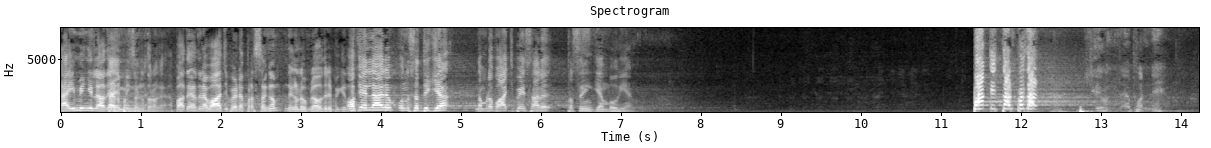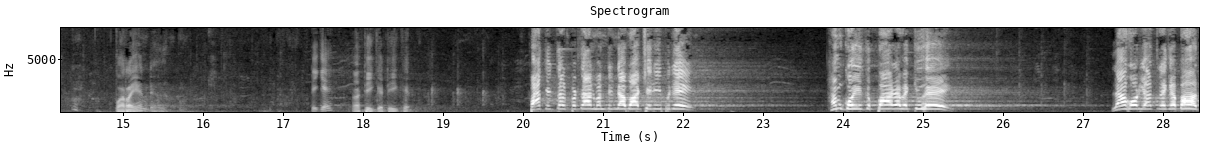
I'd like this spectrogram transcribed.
ടൈമിങ്ങില്ലാതെ പ്രസംഗം തുടങ്ങുക. അപ്പൊ അദ്ദേഹത്തിന്റെ വാജ്പേയിയുടെ പ്രസംഗം നിങ്ങളുടെ മുമ്പിൽ അവതരിപ്പിക്കുന്നു. ഓക്കെ എല്ലാവരും ഒന്ന് ശ്രദ്ധിക്കുക. നമ്മുടെ വാജ്പേയി സാറ് പ്രസംഗിക്കാൻ പോവുകയാണ്. പാകിസ്ഥാൻ പ്രധാൻ പറയണ്ടേ അത്? ठीक है ആ ടീക്കെ ടീക്കെ पाकिस्तान प्रधानमंत्री नवाज शरीफ ने हमको एक पारा में चूहे लाहौर यात्रा के बाद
